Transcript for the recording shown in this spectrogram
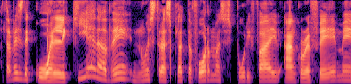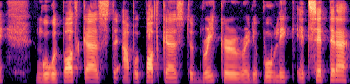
a través de cualquiera de nuestras plataformas, Spotify, Anchor FM, Google Podcast, Apple Podcast, Breaker, Radio Public, etc.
